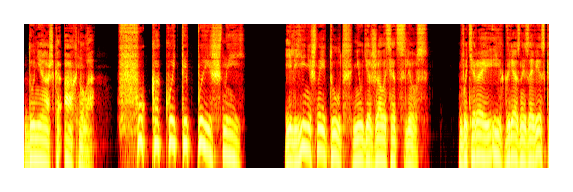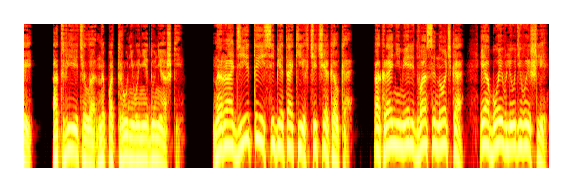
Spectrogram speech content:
Дуняшка ахнула. «Фу, какой ты пышный!» Ильинишна и тут не удержалась от слез. Вытирая их грязной завеской, ответила на подтрунивание Дуняшки. «Народи ты себе таких, чечекалка! По крайней мере, два сыночка, и обои в люди вышли!»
